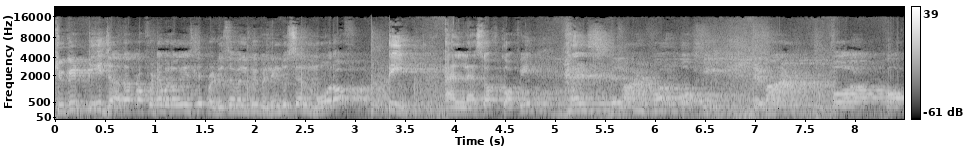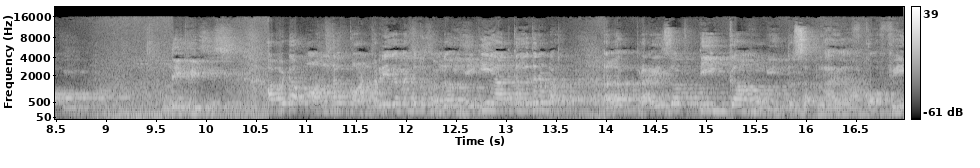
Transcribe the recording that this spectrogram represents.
क्योंकि टी ज़्यादा प्रॉफिटेबल होगी, इसलिए producer will be willing to sell more of tea and less of coffee hence demand for coffee demand for coffee decreases अब बेटा ऑन द कॉन्ट्री अगर मैं तेरे को समझाऊं ये कि याद कर लेते ना बेटा, अगर प्राइस ऑफ़ टी कम होगी तो सप्लाई ऑफ़ कॉफ़ी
